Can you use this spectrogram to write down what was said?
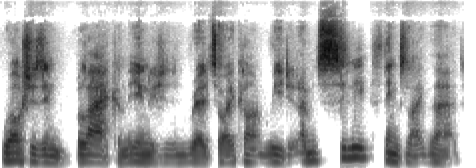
Welsh is in black and the English is in red, so I can't read it. I mean, silly things like that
